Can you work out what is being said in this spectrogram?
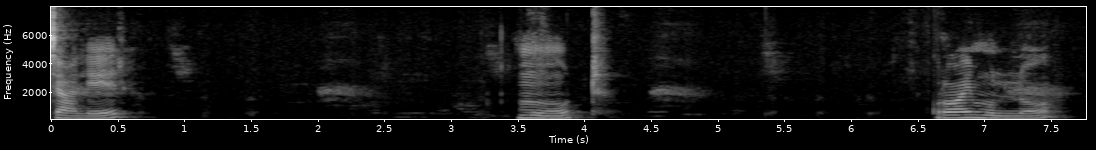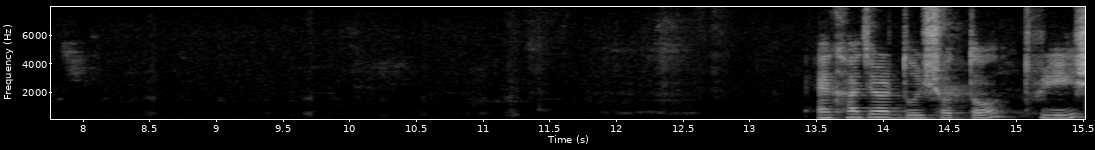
চালের মোট ক্রয় মূল্য এক হাজার দুইশত ত্রিশ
